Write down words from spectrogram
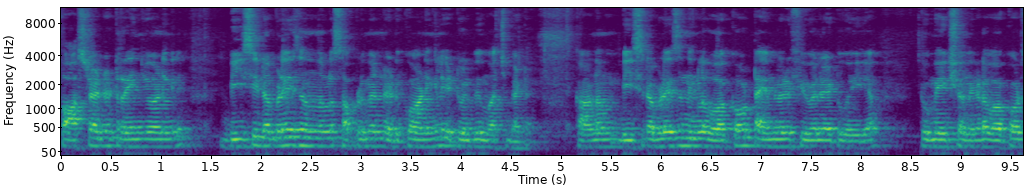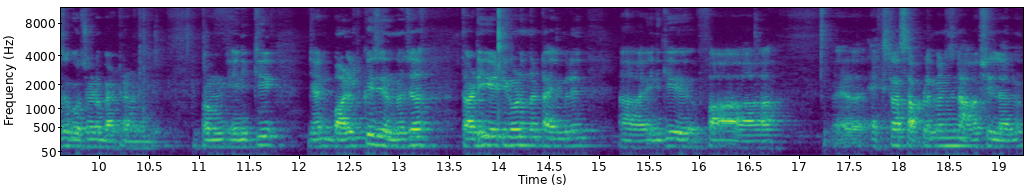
ഫാസ്റ്റായിട്ട് ട്രെയിൻ ചെയ്യുവാണെങ്കിൽ ബി സി ഡബ്ല്യു എസ് എന്നുള്ള സപ്ലിമെന്റ് എടുക്കുവാണെങ്കിൽ it will be much better കാരണം ബി സി ഡബ്ല്യു എസ് നിങ്ങൾ വർക്കൗട്ട് ടൈമിൽ ഒരു ഫ്യൂവലായിട്ട് ഉപയോഗിക്കാം ടു മേക്ക് ഷുവർ നിങ്ങളുടെ വർക്കൗട്ട്സ് കുറച്ചും കൂടെ ബെറ്റർ ആണെങ്കിൽ. ഇപ്പം എനിക്ക് ഞാൻ ബൾക്ക് ചെയ്യുന്ന വെച്ചാൽ തടി കയറ്റിക്കൊണ്ടുന്ന ടൈമിൽ എനിക്ക് എക്സ്ട്രാ സപ്ലിമെന്റ്സിന് ആവശ്യമില്ലായിരുന്നു.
